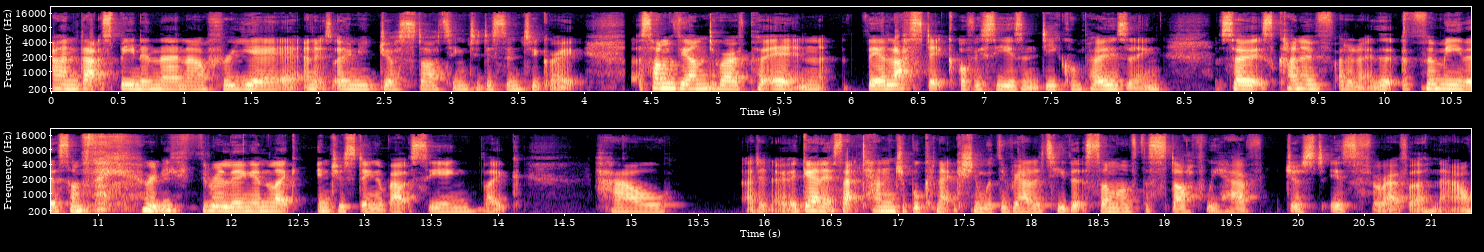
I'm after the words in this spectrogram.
and that's been in there now for a year and it's only just starting to disintegrate. Some of the underwear I've put in, the elastic obviously isn't decomposing. So it's kind of, I don't know, for me, there's something really thrilling and like interesting about seeing like how I don't know, again, it's that tangible connection with the reality that some of the stuff we have just is forever now.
